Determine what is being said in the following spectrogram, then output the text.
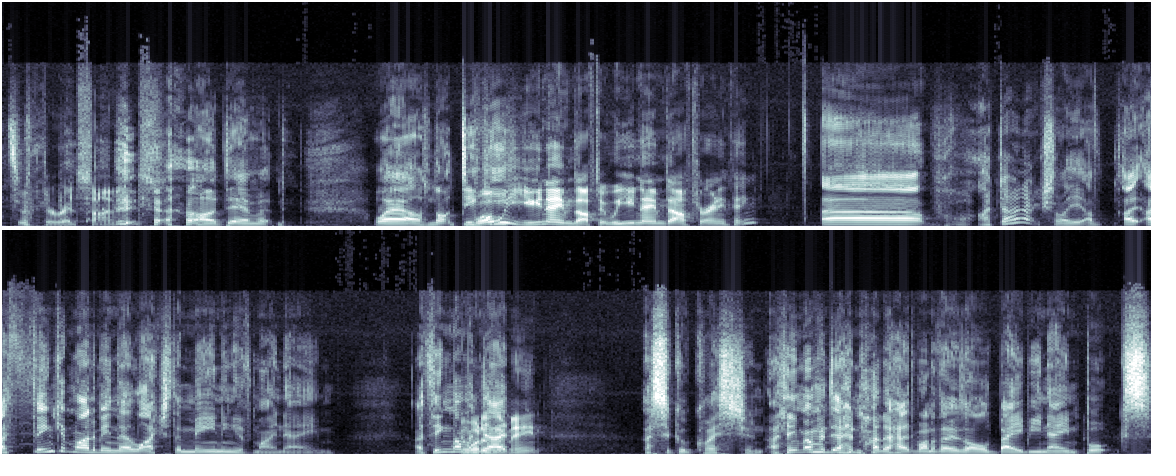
It's, The Red Simons. oh damn it. Wow, not Dicky. what were you named after? Were you named after anything? Uh, I don't actually. I, I, I think it might have been they liked the meaning of my name. I think mum And what and dad. That's a good question. I think mum and dad might have had one of those old baby name books,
